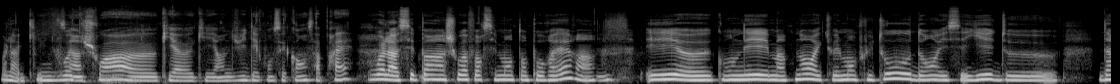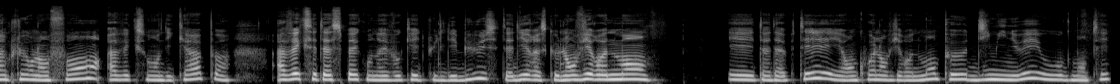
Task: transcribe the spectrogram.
voilà, qui est une voie. C'est un choix euh, qui, a, qui induit des conséquences après. Voilà, c'est pas un choix forcément temporaire mmh. et euh, qu'on est maintenant actuellement plutôt dans essayer de d'inclure l'enfant avec son handicap, avec cet aspect qu'on a évoqué depuis le début, c'est-à-dire est-ce que l'environnement est adapté et en quoi l'environnement peut diminuer ou augmenter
